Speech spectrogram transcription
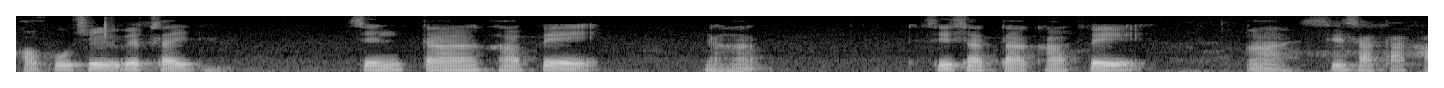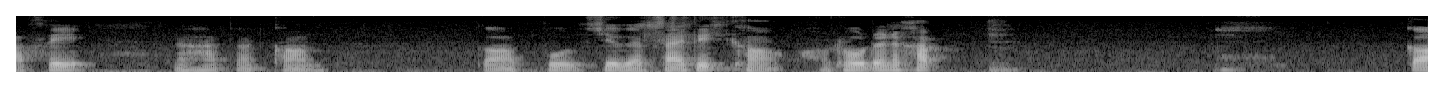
ขอพูดชื่อเว็บไซต์ c e n t a Cafe นะครับซิสตาคาเฟ่อ่าซิสตาคาเฟ่นะครับ .com ก็พูดชื่อเว็บไซต์ผิดขอขอโทษด้วยนะครับ ก็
